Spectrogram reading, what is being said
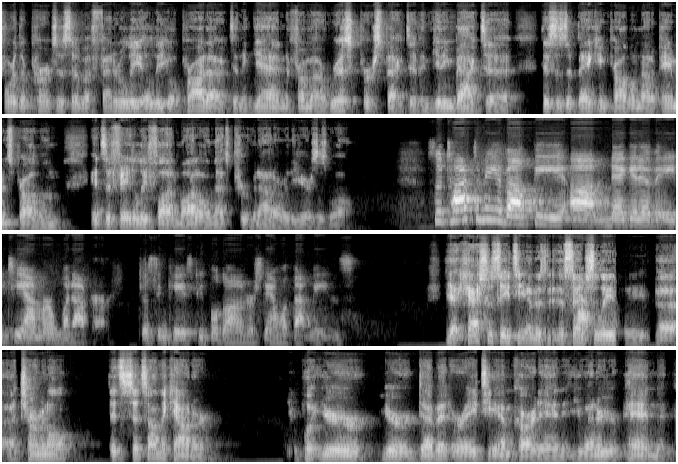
for the purchase of a federally illegal product. And again, from a risk perspective, and getting back to this is a banking problem, not a payments problem, it's a fatally flawed model, and that's proven out over the years as well. So, talk to me about the um, negative ATM or whatever, just in case people don't understand what that means. Yeah, cashless ATM is essentially a, a, terminal that sits on the counter. You put your your debit or ATM card in, you enter your PIN,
